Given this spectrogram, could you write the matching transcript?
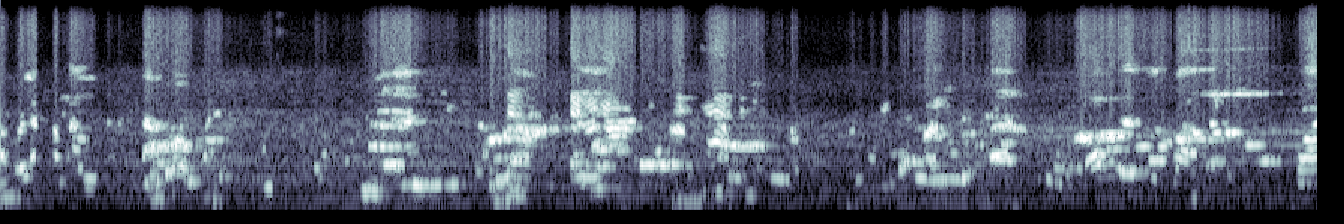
าก็อยากทำอะไรแต่ละอย่างงานก็เป็นความไว้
